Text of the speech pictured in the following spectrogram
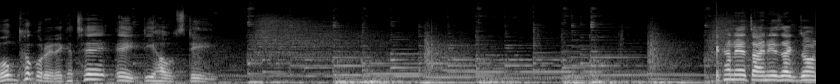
মুগ্ধ করে রেখেছে এই টি হাউসটি। এখানে চাইনিজ একজন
